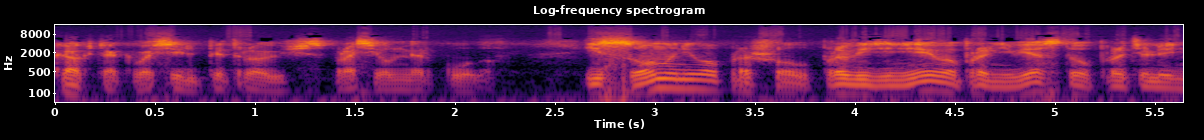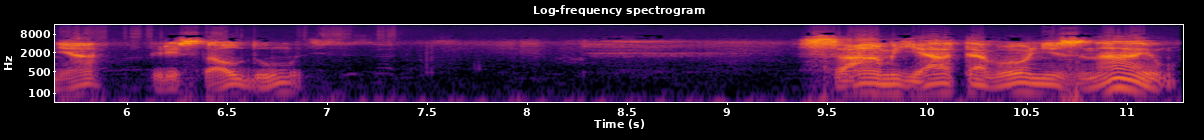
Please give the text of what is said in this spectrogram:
«Как так, Василий Петрович?» — спросил Меркулов. И сон у него прошел, про Веденеева, про невесту, про теленя. Перестал думать. «Сам я того не знаю»,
